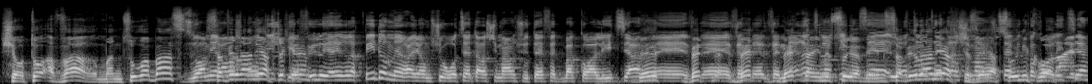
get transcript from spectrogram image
שאותו עבר מנסור עבאס, סביר להניח שכן. זו אמירה משמעותית, כי אפילו יאיר לפיד אומר היום שהוא רוצה את הרשימה המשותפת בקואליציה, ומרצ לא תרצה את הרשימה המשותפת בקואליציה.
